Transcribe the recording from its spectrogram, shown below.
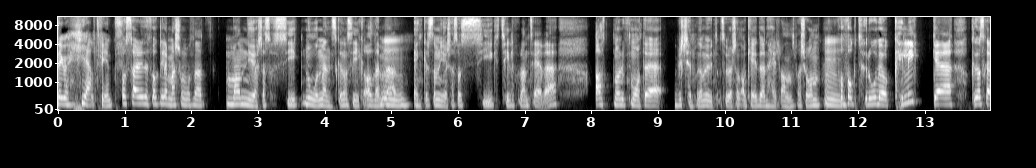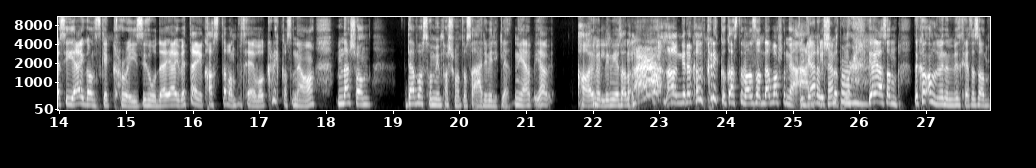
det går helt fint. Og så er det det folk glemmer sånn at man gjør seg så sykt Noen mennesker, nå sier ikke alle, men Mm. det er enkelte som gjør seg så sykt til foran TV at når du på en måte blir kjent med dem utenfor, så blir det sånn, ok, du er en helt annen person. Mm. For folk tror ved å klikke Nå skal jeg si, jeg er ganske crazy i hodet. Jeg vet jeg kasta vann på TV og klikka sånn, jeg òg. Men det er sånn Det er bare sånn min personlighet også er i virkeligheten. Jeg, jeg har veldig mye sånn «Åh, Angrer og kan klikke og kaste meg. Sånn. Det er bare sånn jeg er. i Ja, ja, sånn, det kan alle venninner bekrefte. Sånn,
